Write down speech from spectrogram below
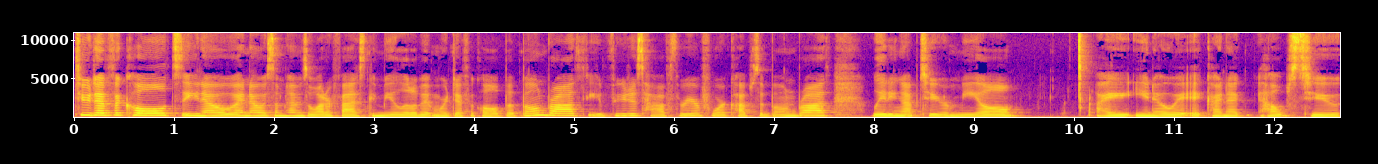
too difficult. You know, I know sometimes a water fast can be a little bit more difficult, but bone broth, if you just have three or four cups of bone broth leading up to your meal, I, you know, it, it kind of helps to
